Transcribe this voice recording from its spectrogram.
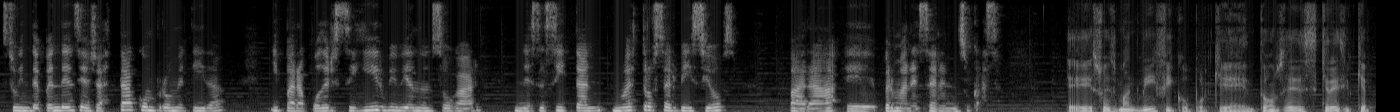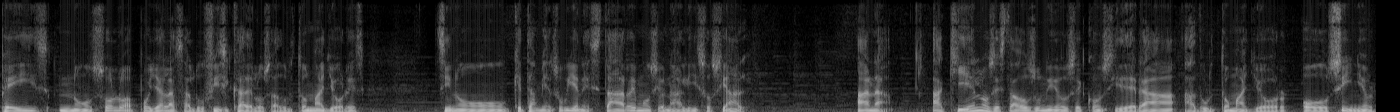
su independencia ya está comprometida, y para poder seguir viviendo en su hogar necesitan nuestros servicios para eh, permanecer en su casa. Eso es magnífico porque entonces quiere decir que PACE no solo apoya la salud física de los adultos mayores, sino que también su bienestar emocional y social. Ana, aquí en los Estados Unidos se considera adulto mayor o senior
